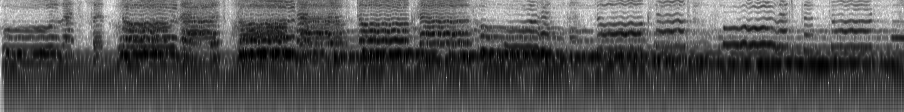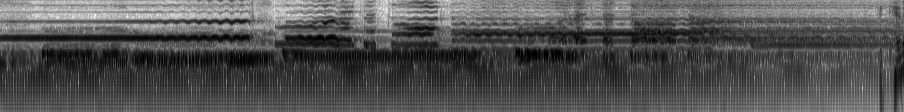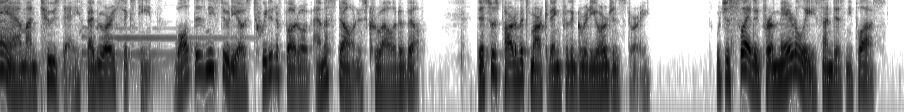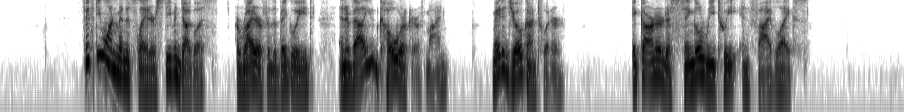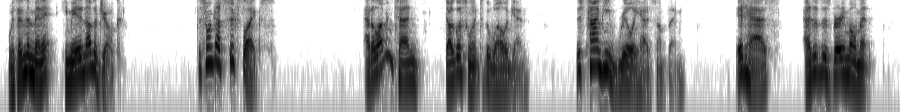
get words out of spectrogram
Who let the dogs out? The dogs out. The dogs out. Who let the dogs out? Who let the dogs out? Who, let the dogs out? Who let the dogs out? At 10 a.m. on Tuesday, February 16th, Walt Disney Studios tweeted a photo of Emma Stone as Cruella de Vil. This was part of its marketing for the gritty origin story, which is slated for a May release on Disney Plus. 51 minutes later, Stephen Douglas, a writer for The Big Lead and a valued coworker of mine, made a joke on Twitter. It garnered a single retweet and five likes. Within the minute, he made another joke. This one got six likes. At 11:10, Douglas went to the well again. This time he really had something. It has, as of this very moment,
